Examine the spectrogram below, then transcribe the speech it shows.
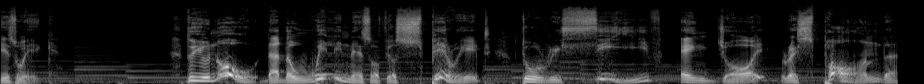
is weak. Do you know that the willingness of your spirit to receive, enjoy, respond,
